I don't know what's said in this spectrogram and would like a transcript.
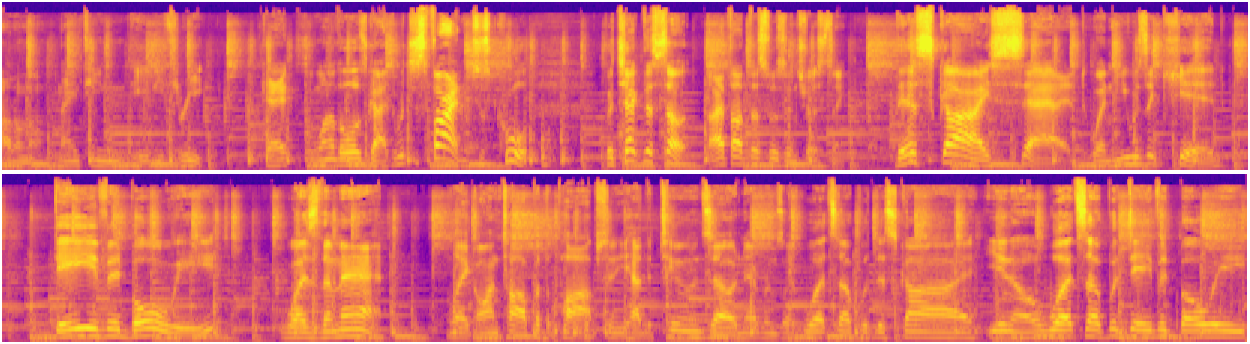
I don't know, 1983. Okay? So one of those guys, which is fine, it's just cool. But check this out. I thought this was interesting. This guy said when he was a kid, David Bowie was the man. Like on top of the pops, and he had the tunes out, and everyone's like, What's up with this guy? You know, what's up with David Bowie?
